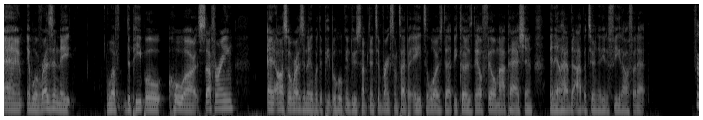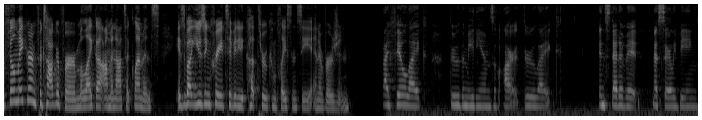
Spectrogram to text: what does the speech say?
And it will resonate with the people who are suffering and also resonate with the people who can do something to bring some type of aid towards that because they'll feel my passion and they'll have the opportunity to feed off of that. For filmmaker and photographer Malika Aminata Clements, it's about using creativity to cut through complacency and aversion. I feel like through the mediums of art, through like, instead of it necessarily being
